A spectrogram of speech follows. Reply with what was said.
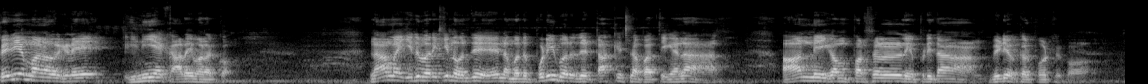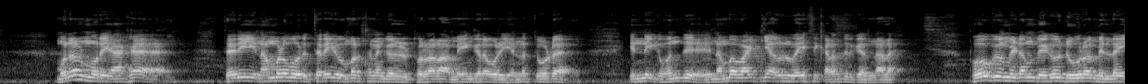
பெரிய மாணவர்களே இனிய காலை வணக்கம். நாம் இதுவரைக்கும் வந்து நமது புடி வருது டாக்கீஸில் பார்த்தீங்கன்னா ஆன்மீகம் பர்சனல் இப்படி தான் வீடியோக்கள் போட்டிருக்கோம். முதல் முறையாக சரி நம்மளும் ஒரு திரை விமர்சனங்கள் சொல்லலாமேங்கிற ஒரு எண்ணத்தோடு இன்றைக்கி வந்து நம்ம வாழ்க்கையும் அறுபது வயசு கடந்திருக்கிறதுனால போகும் இடம் வெகு தூரம் இல்லை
